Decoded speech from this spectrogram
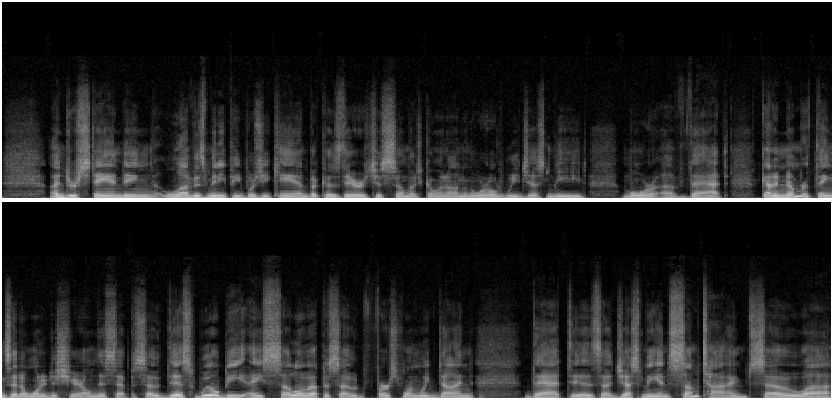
understanding, love as many people as you can because there is just so much going on in the world. We just need more of that. Got a number of things that I wanted to share on this episode. This will be a solo episode, first one we've done that is uh, just me and some time. So, uh,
